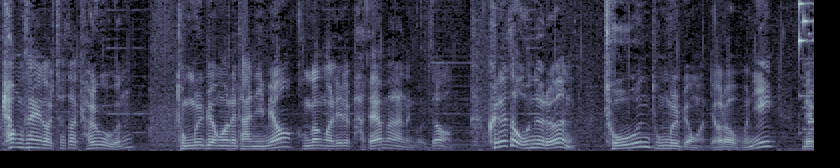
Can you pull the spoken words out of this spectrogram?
평생에 걸쳐서 결국은 동물병원에 다니며 건강관리를 받아야만 하는 거죠. 그래서 오늘은 좋은 동물병원, 여러분이 내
